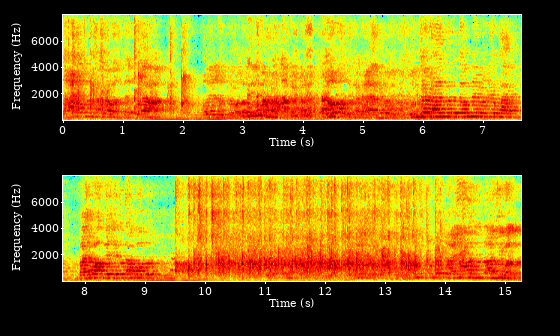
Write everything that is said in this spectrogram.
टाळ्या पण कशा वाजतात? तुला बोलायला लागतं मला. ते मला वाटतं का टाळ्या? दम असतो का टाळ्यांमध्ये? तुमच्या टाळ्यांमध्ये दम नाही म्हणजे काय कशा वाजवायचे तर दाखवा बरं. तुम्ही पुढे टाळी वाजली तर अशी वाजवा.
